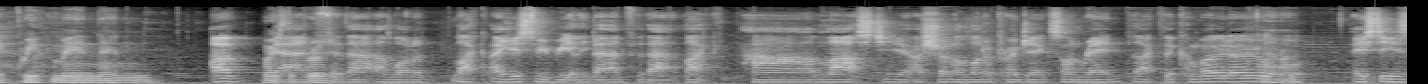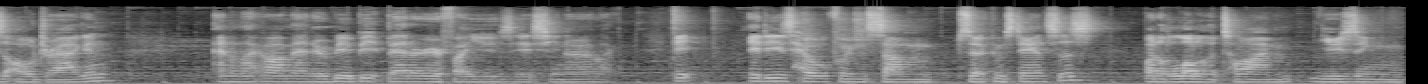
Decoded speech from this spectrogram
equipment and I'm bad for that. A lot of like I used to be really bad for that. Like uh, last year, I shot a lot of projects on Red, like the Komodo, Uh-huh. or I used to use the old Dragon, and I'm like, oh man, it would be a bit better if I use this. You know, like it it is helpful in some circumstances, but a lot of the time, using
